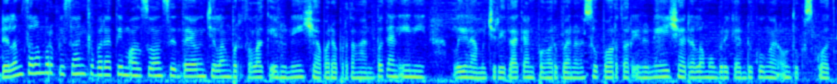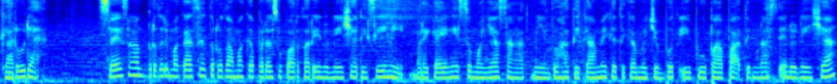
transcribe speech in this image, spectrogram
Dalam salam perpisahan kepada tim asuhan Sinteyong jelang bertolak ke Indonesia pada pertengahan pekan ini, Lina menceritakan pengorbanan supporter Indonesia dalam memberikan dukungan untuk skuad Garuda. Saya sangat berterima kasih terutama kepada supporter Indonesia di sini. Mereka ini semuanya sangat menyentuh hati kami ketika menjemput ibu bapak timnas Indonesia.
